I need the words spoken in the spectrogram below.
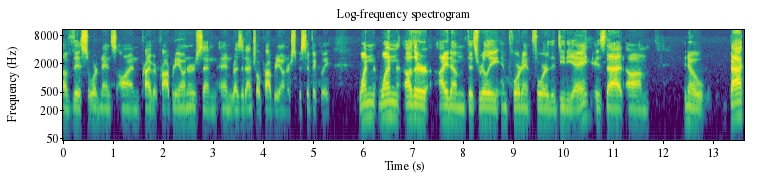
of this ordinance on private property owners and and residential property owners specifically. One one other item that's really important for the DDA is that um, you know back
